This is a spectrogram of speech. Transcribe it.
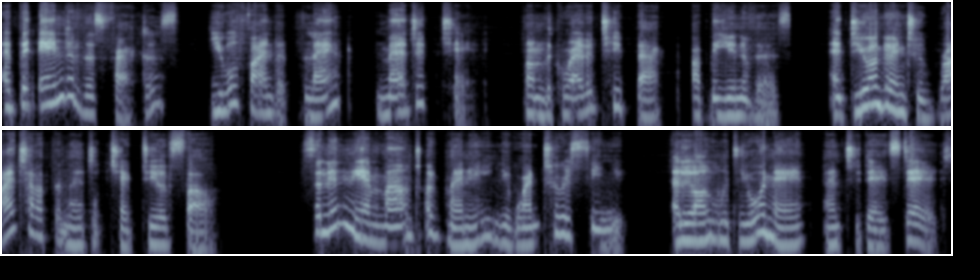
At the end of this practice, you will find a blank magic check from the gratitude back of the universe, and you are going to write out the magic check to yourself. Fill in the amount of money you want to receive along with your name and today's date.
